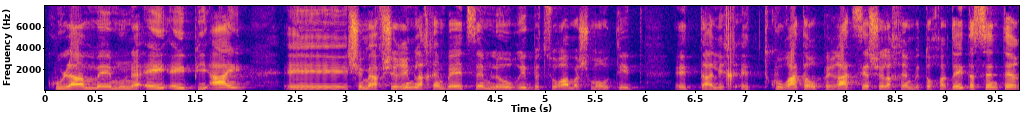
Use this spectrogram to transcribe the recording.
כולם אה, מונעי API, אה, שמאפשרים לכם בעצם להוריד בצורה משמעותית את, תהליך, את תקורת האופרציה שלכם בתוך ה data center,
